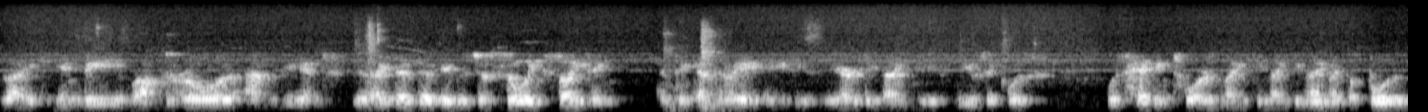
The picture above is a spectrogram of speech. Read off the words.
like indie, rock and roll, ambient, like it was just so exciting. I think at the late '80s, and the early '90s, music was was heading towards 1999 like a bull,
